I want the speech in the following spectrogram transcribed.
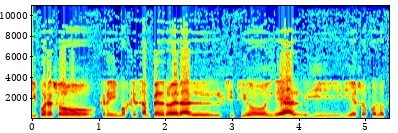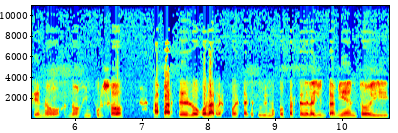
y por eso creímos que San Pedro era el sitio ideal y, eso fue lo que nos, nos impulsó, aparte de luego la respuesta que tuvimos por parte del ayuntamiento y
